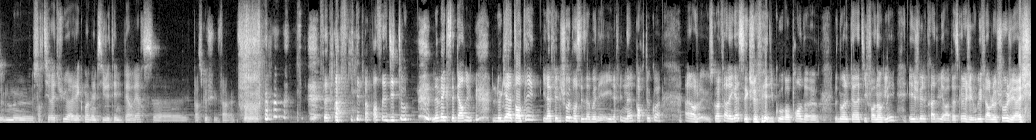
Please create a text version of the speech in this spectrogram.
me sortirais-tu avec moi même si j'étais une perverse euh, Parce que je suis. Enfin. Cette phrase qui n'est pas française du tout. Le mec s'est perdu. Le gars a tenté, il a fait le show devant ses abonnés et il a fait n'importe quoi. Alors, ce qu'on va faire, les gars, c'est que je vais du coup reprendre le nom alternatif en anglais et je vais le traduire. hein, parce que là, j'ai voulu faire le show, j'ai réagi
